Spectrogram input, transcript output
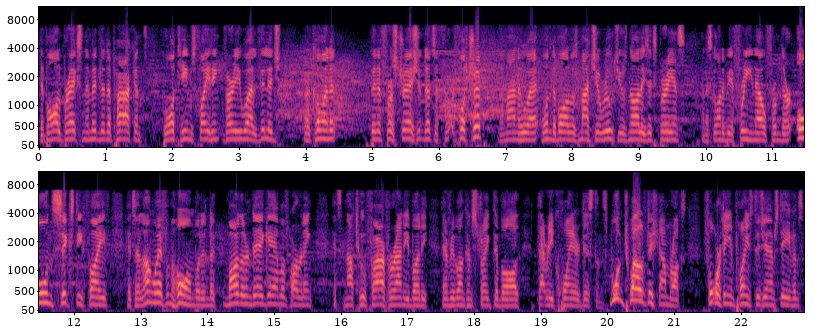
The ball breaks in the middle of the park, and both teams fighting very well. Village are coming at bit of frustration. That's a fo- foot trip. The man who uh, won the ball was Matthew Root, using all his experience, and it's going to be a free now from their own 65. It's a long way from home, but in the modern day game of hurling, it's not too far for anybody. Everyone can strike the ball. That required distance. 112 to Shamrocks, 14 points to James Stephens,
